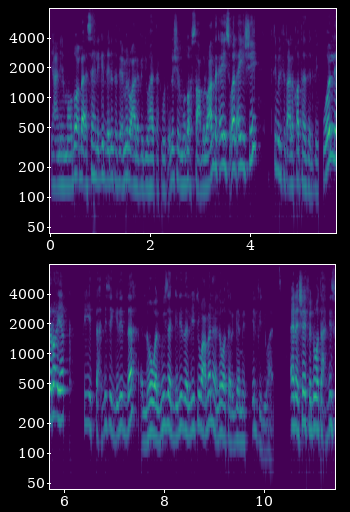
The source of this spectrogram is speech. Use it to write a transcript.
يعني الموضوع بقى سهل جدا إن أنت تعمله على فيديوهاتك. ما تقوليش الموضوع صعب. لو عندك أي سؤال أي شيء اكتب لي في تعليقات هذا الفيديو. وقول لي رأيك في التحديث الجديد ده اللي هو الميزة الجديدة اللي اليوتيوب عملها اللي هو ترجمة الفيديوهات. أنا شايف إن هو تحديث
